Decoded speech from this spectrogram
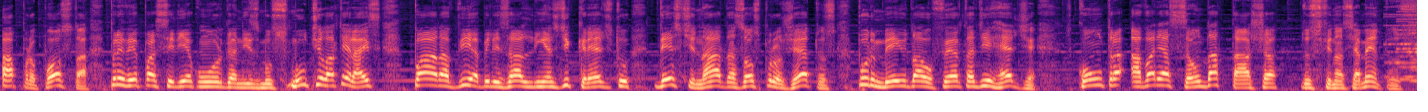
A proposta prevê parceria com organismos multilaterais para viabilizar linhas de crédito destinadas aos projetos por meio da oferta de hedge contra a variação da taxa dos financiamentos.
